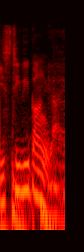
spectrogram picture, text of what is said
Piece TV বাংলায়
